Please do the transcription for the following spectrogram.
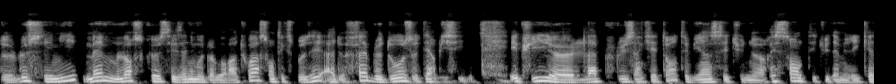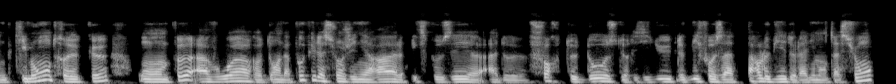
de leucémie, même lorsque ces animaux de laboratoire sont exposés à de faibles doses d'herbicides. Et puis euh, la plus inquiétante, eh bien, c'est une récente étude américaine qui montre que on peut avoir dans la population générale exposée à de fortes doses de résidus de glyphosate par le biais de l'alimentation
